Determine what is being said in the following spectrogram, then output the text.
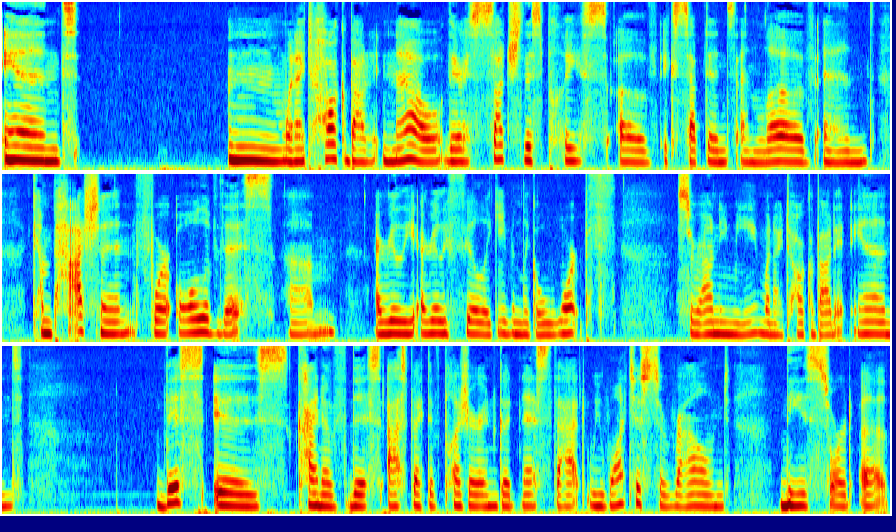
And mm, when I talk about it now, there's such this place of acceptance and love and compassion for all of this. Um, I really, I really feel like even like a warmth surrounding me when I talk about it. And this is kind of this aspect of pleasure and goodness that we want to surround these sort of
